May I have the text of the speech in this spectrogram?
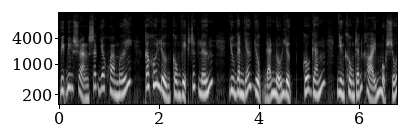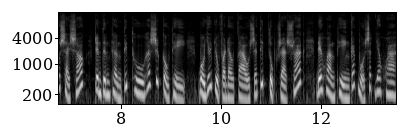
việc biên soạn sách giáo khoa mới có khối lượng công việc rất lớn, dù ngành giáo dục đã nỗ lực, cố gắng nhưng không tránh khỏi một số sai sót. Trên tinh thần tiếp thu hết sức cầu thị, Bộ Giáo dục và Đào tạo sẽ tiếp tục rà soát để hoàn thiện các bộ sách giáo khoa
